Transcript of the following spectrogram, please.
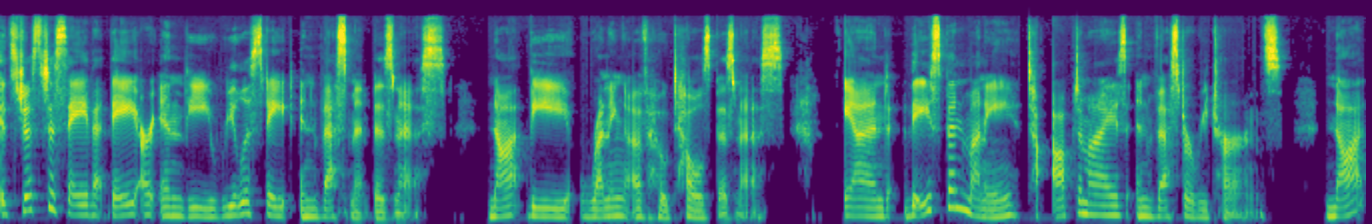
It's just to say that they are in the real estate investment business not the running of hotels business. And they spend money to optimize investor returns, not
